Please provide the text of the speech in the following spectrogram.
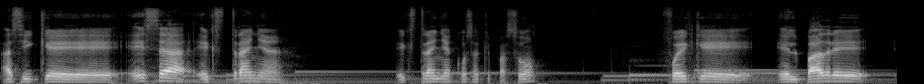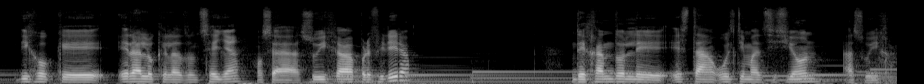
Así que esa extraña, extraña cosa que pasó fue que el padre dijo que era lo que la doncella, o sea, su hija prefiriera, dejándole esta última decisión a su hija.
